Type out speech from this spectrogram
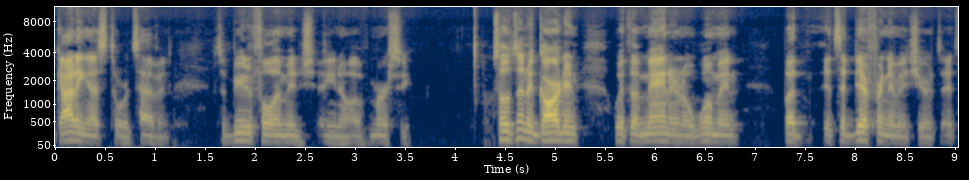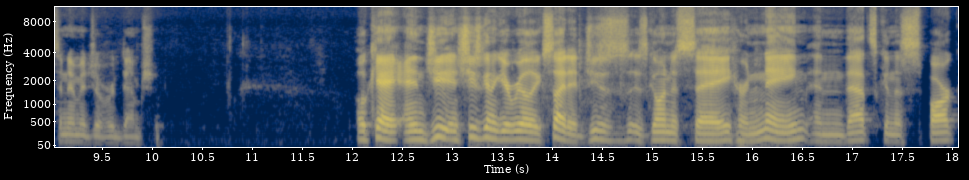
guiding us towards heaven. It's a beautiful image, you know, of mercy. So it's in a garden with a man and a woman, but it's a different image here. It's, it's an image of redemption. Okay, and, G, and she's going to get really excited. Jesus is going to say her name, and that's going to spark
